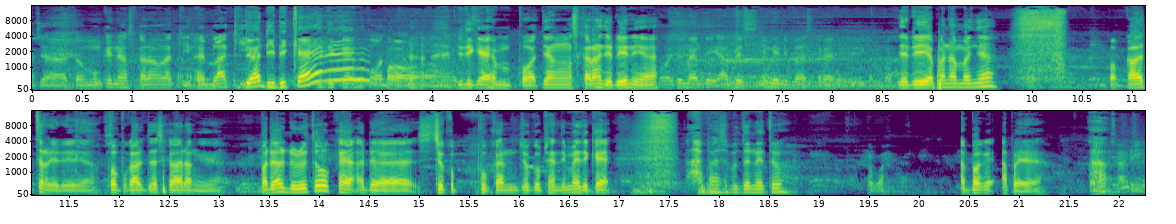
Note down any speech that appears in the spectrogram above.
Aja atau mungkin yang sekarang lagi hype lagi. Dia Didi Kempot. Didi Kempot. Didi Kempot yang sekarang jadi ini ya. Oh itu nanti abis ini dibahas keren Didi Kempot. Jadi apa namanya? Pop culture ya dia ya. Pop culture sekarang ya. Padahal dulu tuh kayak ada cukup bukan cukup sentimen kayak apa sebetulnya itu? Apa? Apa kayak apa ya Ah, Sari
